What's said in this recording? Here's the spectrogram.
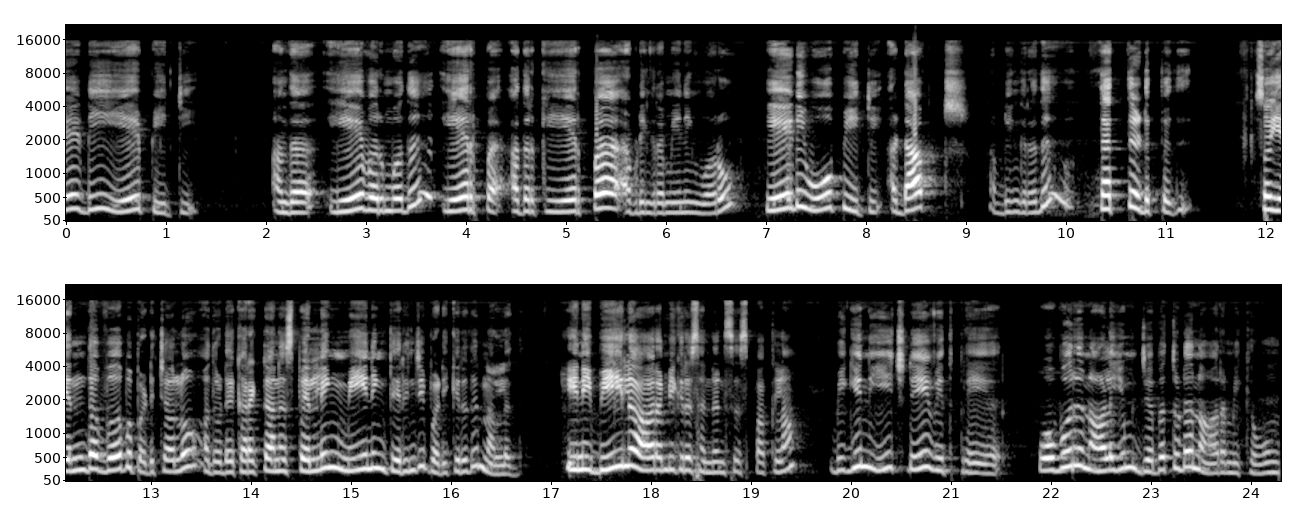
ஏடிஏபிடி அந்த ஏ வரும்போது ஏற்ப அதற்கு ஏற்ப அப்படிங்கிற மீனிங் வரும். ஏடிஓபிடி அடாப்ட் அப்படிங்கிறது தத்தெடுப்பது. ஸோ எந்த வேர்பு படித்தாலும் அதோடைய கரெக்டான ஸ்பெல்லிங் மீனிங் தெரிஞ்சு படிக்கிறது நல்லது. இனி பியில் ஆரம்பிக்கிற சென்டென்சஸ் பார்க்கலாம். Begin each day with prayer ஒவ்வொரு நாளையும் ஜெபத்துடன் ஆரம்பிக்கவும்.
